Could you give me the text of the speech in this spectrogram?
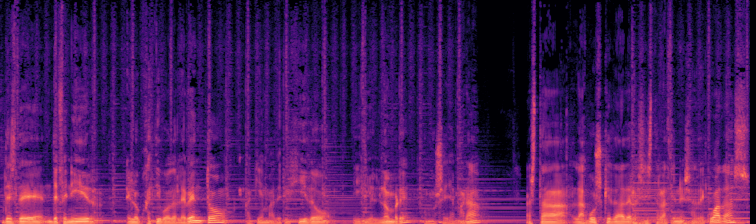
Desde definir el objetivo del evento, a quién va dirigido y el nombre, cómo se llamará, hasta la búsqueda de las instalaciones adecuadas,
